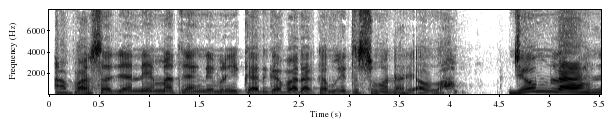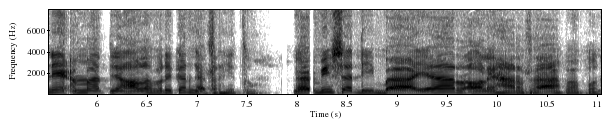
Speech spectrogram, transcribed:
apa saja nikmat yang diberikan kepada kamu itu semua dari Allah. Jumlah nikmat yang Allah berikan nggak terhitung. Nggak bisa dibayar oleh harta apa pun.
